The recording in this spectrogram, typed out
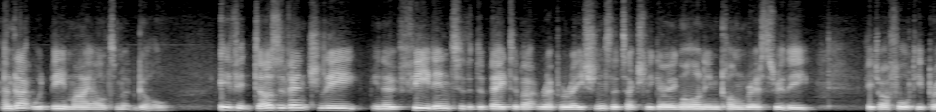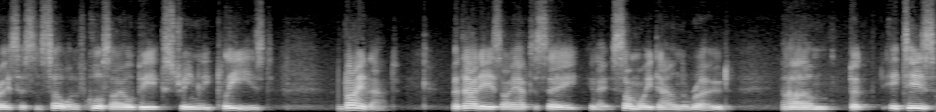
and that would be my ultimate goal. If it does eventually, you know, feed into the debate about reparations that's actually going on in Congress through the HR 40 process and so on, of course, I will be extremely pleased by that. But that is, I have to say, you know, some way down the road. Um, but it is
